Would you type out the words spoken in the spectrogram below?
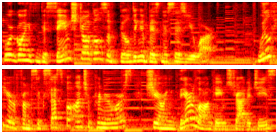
who are going through the same struggles of building a business as you are. We'll hear from successful entrepreneurs sharing their long game strategies,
